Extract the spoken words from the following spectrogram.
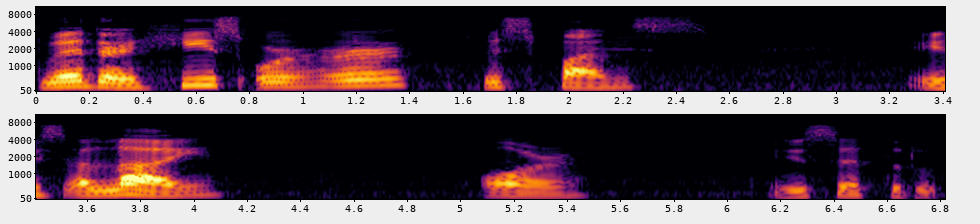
whether his or her response is a lie or is a truth.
